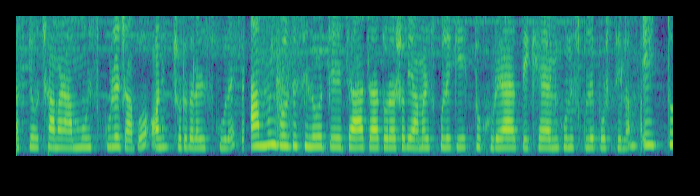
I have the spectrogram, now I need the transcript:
আজকে হচ্ছে আমার আম্মুর স্কুলে যাব, অনেক ছোটবেলার স্কুলে। আম্মুই বলতেছিল যে, যা যা, তোরা সবাই আমার স্কুলে গিয়ে একটু ঘুরে আয়, দেখে আমি কোন স্কুলে পড়ছিলাম। এই তো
